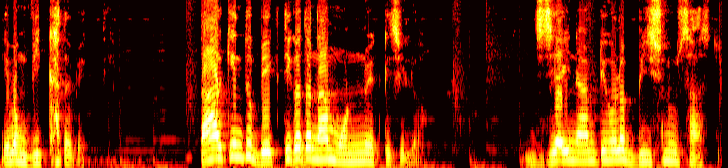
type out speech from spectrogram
এবং বিখ্যাত ব্যক্তি। তার কিন্তু ব্যক্তিগত নাম অন্য একটি ছিল। যেই নামটি হলো বিষ্ণু শাস্ত্র।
